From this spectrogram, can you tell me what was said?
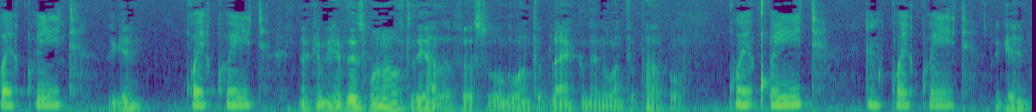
Quit. Again? Quit. Now can we have those one after the other? First of all, the one for black and then the one for purple. Quit and quit. Again?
